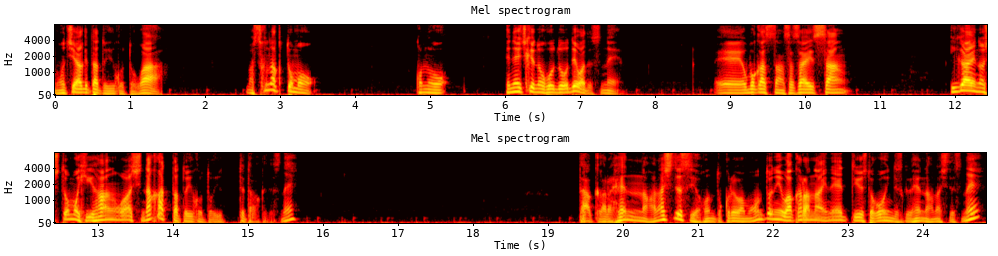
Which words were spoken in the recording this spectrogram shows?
持ち上げたということは、まあ、少なくともこの NHK の報道ではですねえー、おぼかすさん、笹井さん以外の人も批判はしなかったということを言ってたわけですね。だから変な話ですよ。本当これはもう本当にわからないねっていう人が多いんですけど変な話ですね。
